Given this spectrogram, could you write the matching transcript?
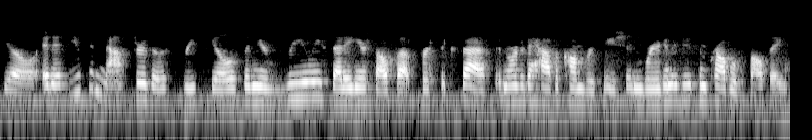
skill. And if you can master those three skills, then you're really setting yourself up for success in order to have a conversation where you're going to do some problem solving.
